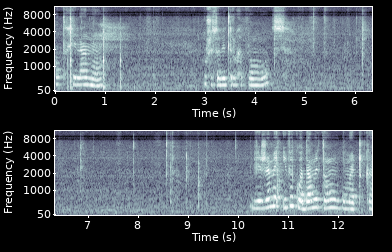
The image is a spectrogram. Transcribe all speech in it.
odchylamy. Muszę sobie trochę pomóc. Bierzemy i wykładamy tą gumeczkę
